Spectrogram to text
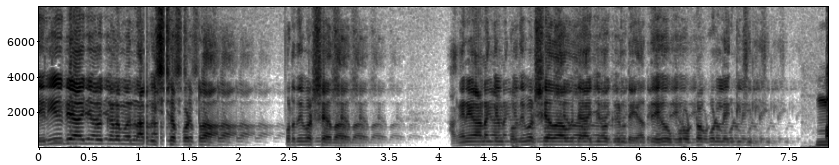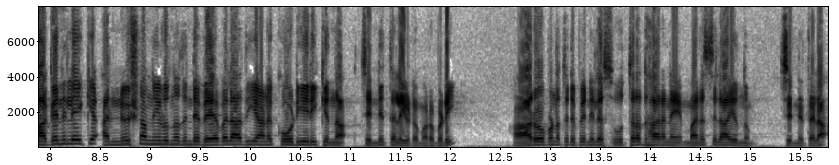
ജലീൽ രാജിവെക്കണമെന്ന് ആവശ്യപ്പെട്ട പ്രതിപക്ഷ നേതാവ്. അങ്ങനെയാണെങ്കിൽ പ്രതിപക്ഷ നേതാവ് രാജിവെക്കണ്ടേ? അദ്ദേഹം പ്രോട്ടോകോൾ ലംഘിച്ചില്ലേ? മകനിലേക്ക് അന്വേഷണം നീളുന്നതിന്റെ വേവലാതിയാണ് കോടിയേരിക്കുന്ന ചെന്നിത്തലയുടെ മറുപടി. ആരോപണത്തിന് പിന്നിലെ സൂത്രധാരനെ മനസ്സിലായെന്നും ചെന്നിത്തല.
